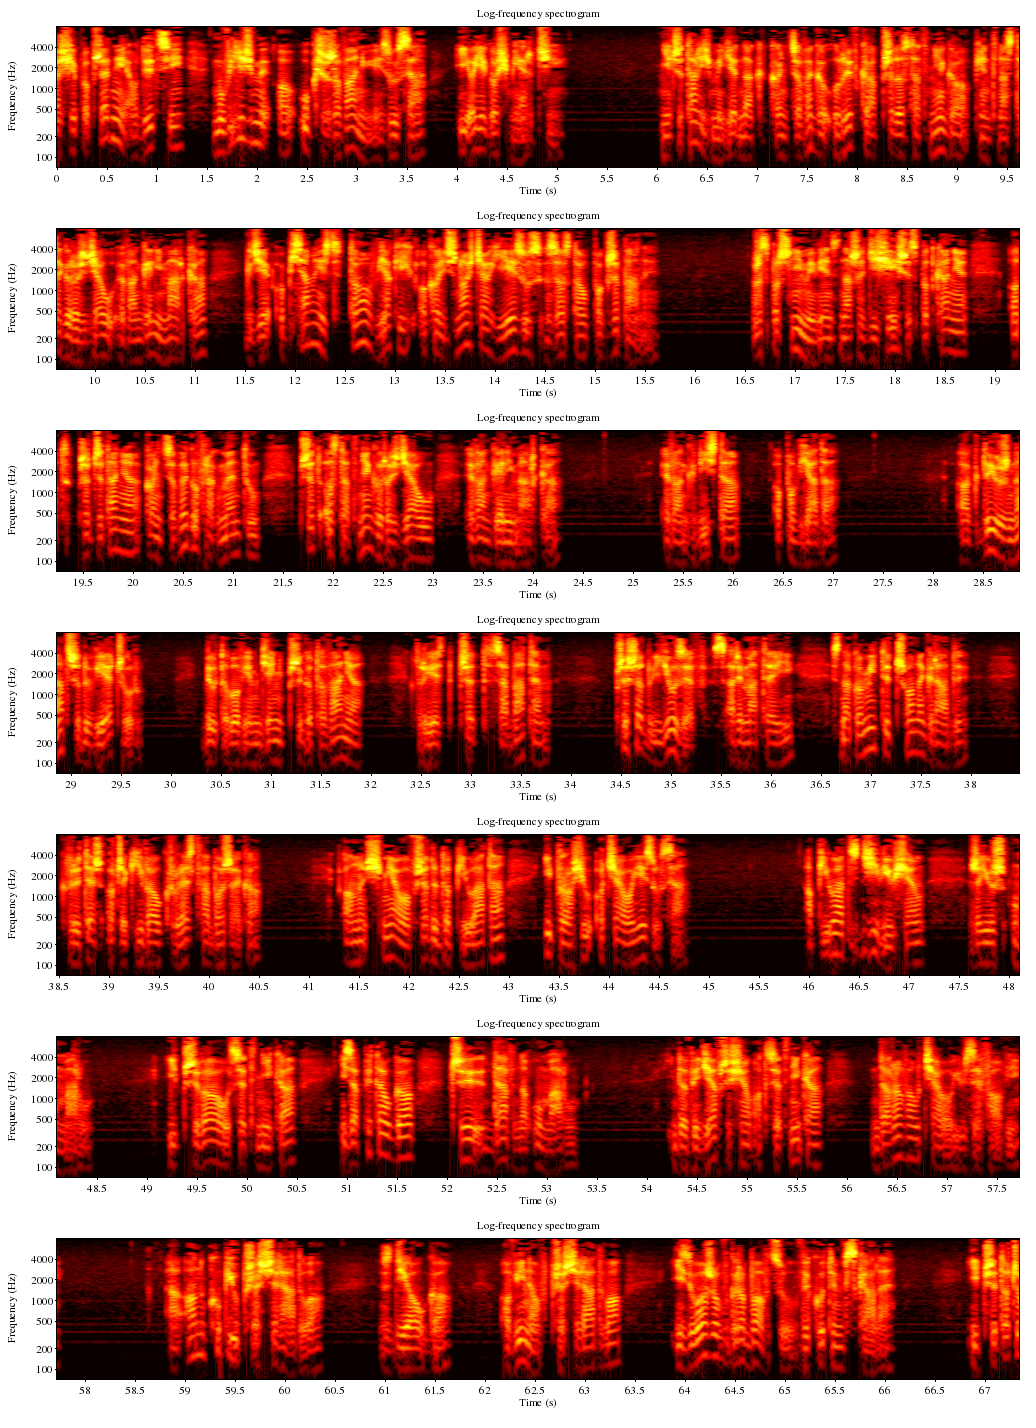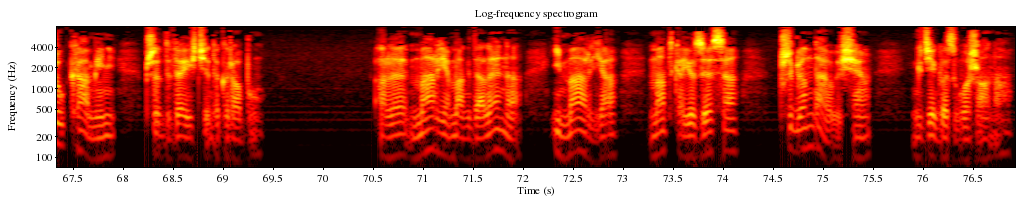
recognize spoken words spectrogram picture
czasie poprzedniej audycji mówiliśmy o ukrzyżowaniu Jezusa i o Jego śmierci. Nie czytaliśmy jednak końcowego urywka przedostatniego, piętnastego rozdziału Ewangelii Marka, gdzie opisane jest to, w jakich okolicznościach Jezus został pogrzebany. Rozpocznijmy więc nasze dzisiejsze spotkanie od przeczytania końcowego fragmentu przedostatniego rozdziału Ewangelii Marka. Ewangelista opowiada, a gdy już nadszedł wieczór, był to bowiem dzień przygotowania, który jest przed sabatem, przyszedł Józef z Arymatei, znakomity członek rady, który też oczekiwał Królestwa Bożego. On śmiało wszedł do Piłata i prosił o ciało Jezusa. A Piłat zdziwił się, że już umarł i przywołał setnika i zapytał go, czy dawno umarł. I dowiedziawszy się od setnika, darował ciało Józefowi. A on kupił prześcieradło, zdjął go, owinął w prześcieradło i złożył w grobowcu wykutym w skale i przytoczył kamień przed wejście do grobu. Ale Maria Magdalena i Maria, matka Jozesa, przyglądały się, gdzie go złożono.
